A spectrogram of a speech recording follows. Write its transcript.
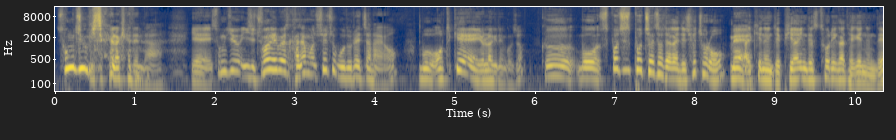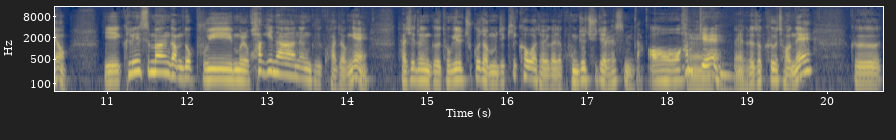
송지훈 기자 연락해야 된다. 예, 송지훈 이제 중앙일보에서 가장 먼저 최초 보도를 했잖아요. 뭐 어떻게 연락이 된 거죠? 그 뭐 스포츠 스포츠에서 제가 이제 최초로 네. 밝히는 이제 비하인드 스토리가 되겠는데요. 이 클린스만 감독 부임을 확인하는 그 과정에 사실은 그 독일 축구 전문지 키커와 저희가 이제 공조 취재를 했습니다. 어, 함께. 네, 네 그래서 그 전에 그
